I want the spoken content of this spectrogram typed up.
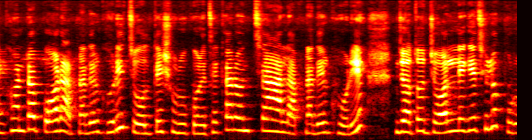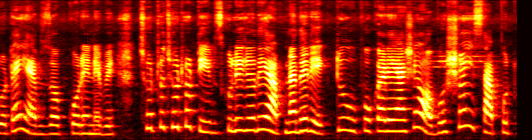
এক ঘণ্টা পর আপনাদের ঘড়ি চলতে শুরু করেছে। কারণ চাল আপনাদের ঘড়ির যত জল লেগেছিল, পুরোটাই অ্যাবজর্ব করে নেবে। ছোট ছোট টিপসগুলি যদি আপনাদের একটু উপকারে আসে, অবশ্যই সাপোর্ট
